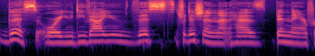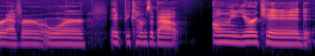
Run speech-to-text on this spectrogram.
this or you devalue this tradition that has been there forever or it becomes about only your kid,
